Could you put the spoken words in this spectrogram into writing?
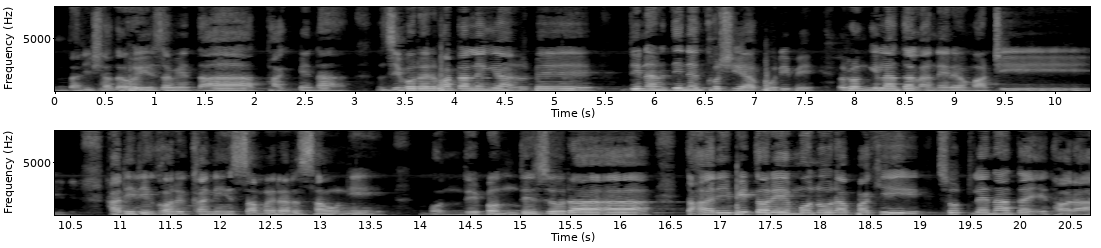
দাড়ি সাদা হয়ে যাবে, দাঁত থাকবে না, জীবনের ভাটা লেগে আসবে। দিনার দিনে খসিয়া পড়িবে রঙ্গিলা দালানের মাটি। হারিরি ঘরখানি সামরার সাউনি বন্দে বন্দে জোড়া। তাহারি ভিতরে মনোরা পাখি ছুটলে না দেয় ধরা।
